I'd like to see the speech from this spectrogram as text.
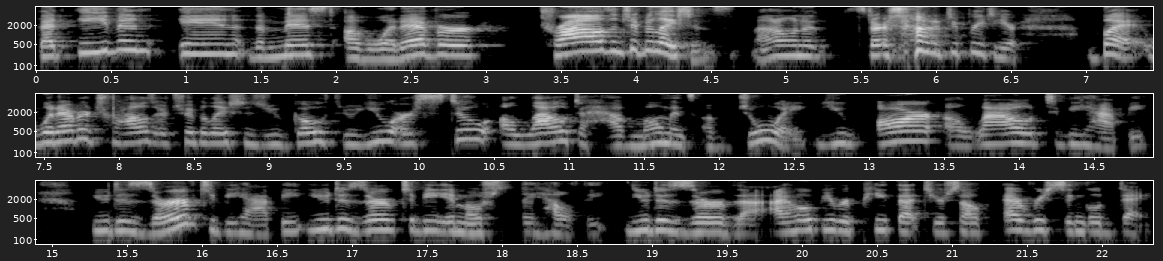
that even in the midst of whatever trials and tribulations, I don't want to start sounding too preachy here, but whatever trials or tribulations you go through, you are still allowed to have moments of joy. You are allowed to be happy. You deserve to be happy. You deserve to be emotionally healthy. You deserve that. I hope you repeat that to yourself every single day.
